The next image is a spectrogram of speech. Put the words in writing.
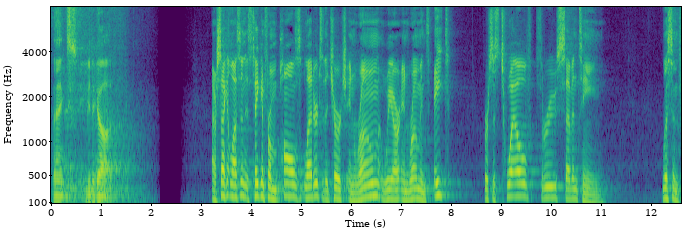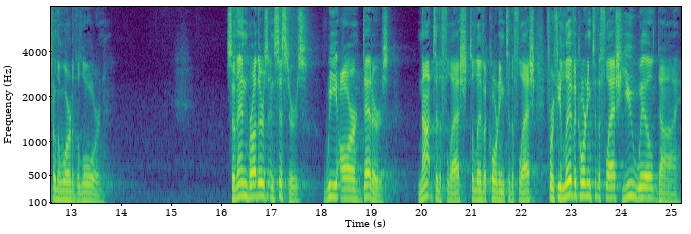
Thanks be to God. Our second lesson is taken from Paul's letter to the church in Rome. We are in Romans 8, verses 12 through 17. Listen for the word of the Lord. So then, brothers and sisters, we are debtors, not to the flesh, to live according to the flesh. For if you live according to the flesh, you will die.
